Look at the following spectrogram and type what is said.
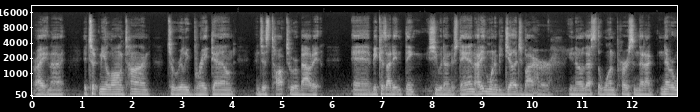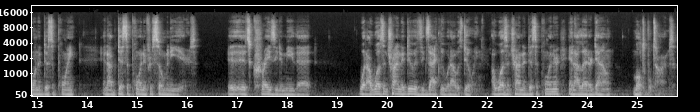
right? And I it took me a long time to really break down and just talk to her about it. And because I didn't think she would understand, I didn't want to be judged by her. You know, that's the one person that I never want to disappoint. And I've disappointed for so many years. It, it's crazy to me that what I wasn't trying to do is exactly what I was doing. I wasn't trying to disappoint her and I let her down multiple times.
